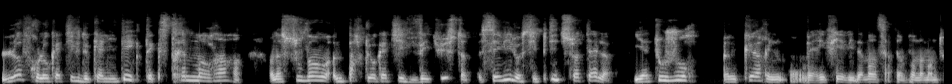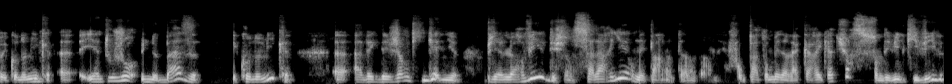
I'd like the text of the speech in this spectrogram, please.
l'offre locative de qualité est extrêmement rare. On a souvent un parc locatif vétuste. Ces villes, aussi petites soient-elles, il y a toujours un cœur, on vérifie évidemment certains fondamentaux économiques, euh, il y a toujours une base économique euh, avec des gens qui gagnent bien leur vie, des gens salariés. On n'est pas, il faut pas tomber dans la caricature. Ce sont des villes qui vivent,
